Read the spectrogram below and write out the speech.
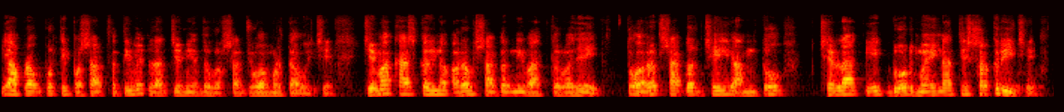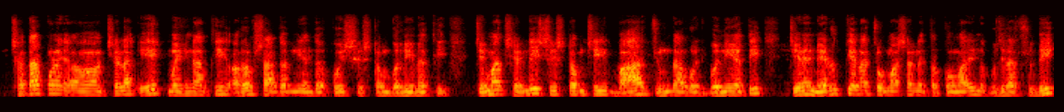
એ આપણા ઉપરથી પસાર થતી હોય રાજ્યની અંદર વરસાદ જોવા મળતા હોય છે. જેમાં ખાસ કરીને અરબ સાગરની વાત કરવા જઈએ, તો અરબ સાગર છે આમ તો છેલ્લા એક દોઢ મહિનાથી સક્રિય છે. છતાં પણ છેલ્લા એક મહિનાથી અરબ સાગરની અંદર કોઈ સિસ્ટમ બની નથી. જેમાં છેલ્લી સિસ્ટમ છે બાર જૂનના રોજ બની હતી જેને નૈઋત્યના ચોમાસાને ધક્કો મારીને ગુજરાત સુધી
